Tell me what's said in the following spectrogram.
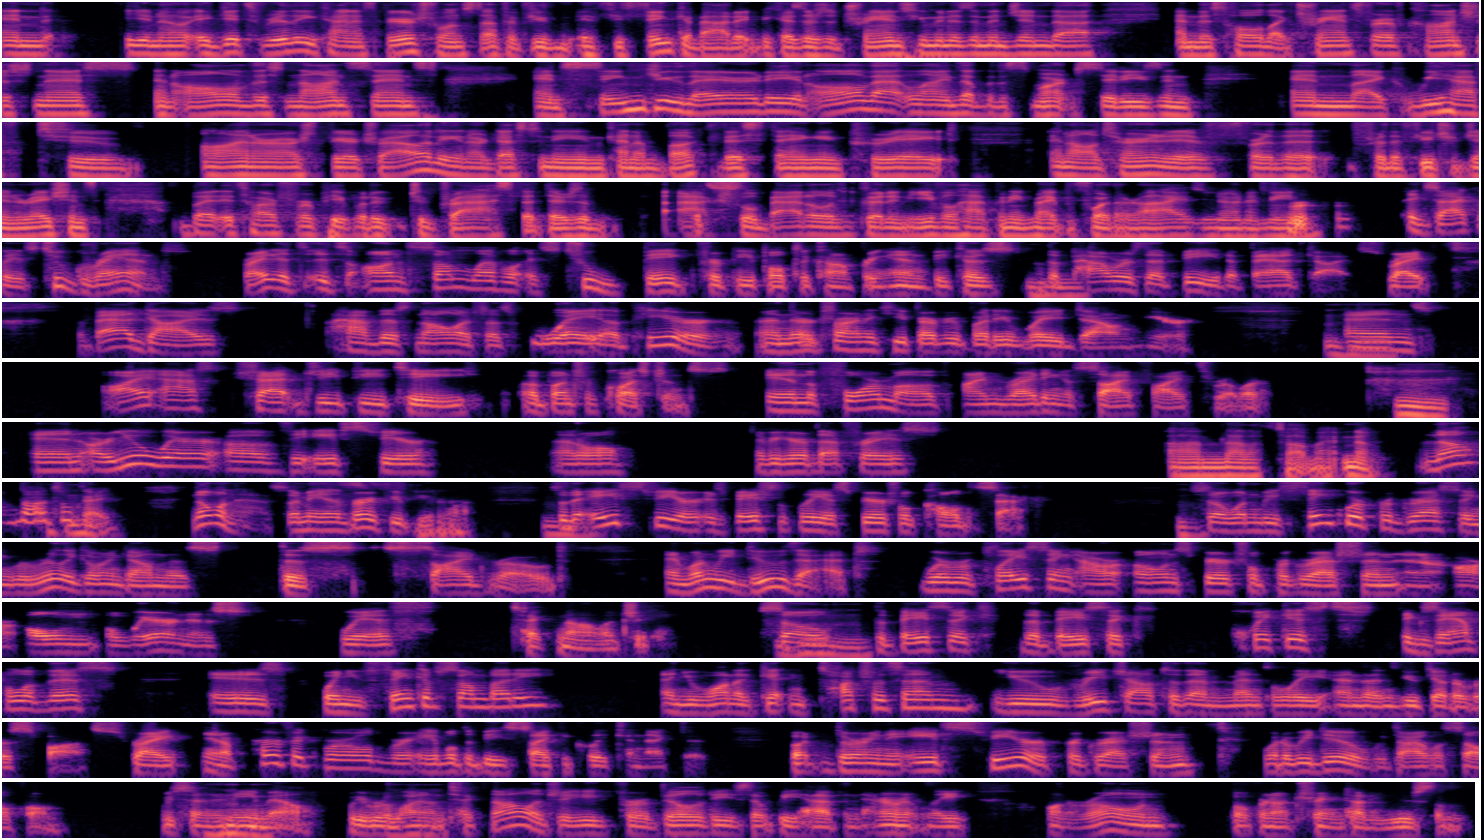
and you know it gets really kind of spiritual and stuff if you if you think about it because there's a transhumanism agenda and this whole like transfer of consciousness and all of this nonsense and singularity and all that lines up with the smart cities and and like we have to honor our spirituality and our destiny and kind of buck this thing and create an alternative for the for the future generations but it's hard for people to, to grasp that there's a actual battle of good and evil happening right before their eyes you know what i mean Exactly. It's too grand, right? It's it's on some level, it's too big for people to comprehend because the Mhm. powers that be, the bad guys, right? The bad guys have this knowledge that's way up here and they're trying to keep everybody way down here. Mhm. And I asked Chat GPT a bunch of questions in the form of I'm writing a sci-fi thriller. Hmm. And are you aware of the eighth sphere at all? Have you heard of that phrase? i'm not off the top of my head. no No, no, it's Mhm. okay. No one has. I mean, very few people have. So the eighth sphere is basically a spiritual cul-de-sac. Mhm. So when we think we're progressing, we're really going down this this side road. And when we do that, we're replacing our own spiritual progression and our own awareness with technology. So Mhm. the basic the basic quickest example of this is when you think of somebody and you want to get in touch with them, you reach out to them mentally and then you get a response, right? In a perfect world, we're able to be psychically connected. But during the eighth sphere progression, what do we do? We dial a cell phone, we send an Mhm. email, we rely on technology for abilities that we have inherently on our own, but we're not trained how to use them.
